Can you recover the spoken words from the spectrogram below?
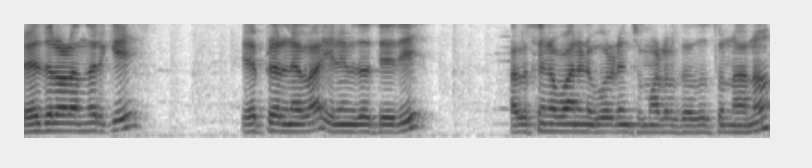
రైతులందరికీ ఏప్రిల్ నెల ఎనిమిదో తేదీ అలసిన వాణిని ఊరడించి మాటలు చదువుతున్నాను.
